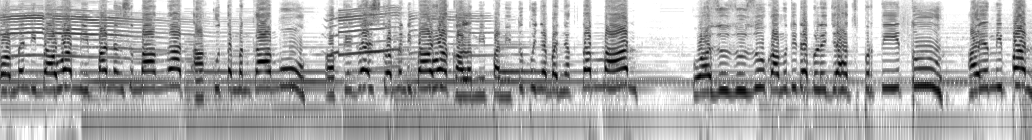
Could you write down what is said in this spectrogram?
Komen di bawah Mipan yang semangat. Aku teman kamu. Oke guys, komen di bawah Kalau Mipan itu punya banyak teman. Wah Zuzuzu, kamu tidak boleh jahat seperti itu. Ayo Mipan,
